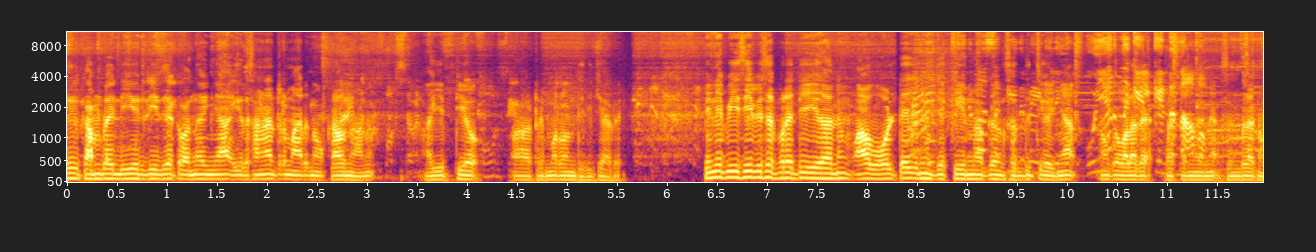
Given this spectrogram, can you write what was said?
ഒരു കംപ്ലയിന്റ് ഈ ഒരു രീതിയിലൊക്കെ വന്നു കഴിഞ്ഞാൽ ഈ റിസണേറ്റർ മാറി നോക്കാവുന്നതാണ്. എഫ് ടി ഒ ട്രിമ്മറൊന്നും തിരിക്കാതെ. പിന്നെ പി സി ബി സെപ്പറേറ്റ് ചെയ്താലും ആ വോൾട്ടേജ് ഒന്ന് ചെക്ക് ചെയ്യുന്നതൊക്കെ ശ്രദ്ധിച്ചു കഴിഞ്ഞാൽ നമുക്ക് വളരെ പെട്ടെന്ന് തന്നെ സിമ്പിളായിട്ട്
